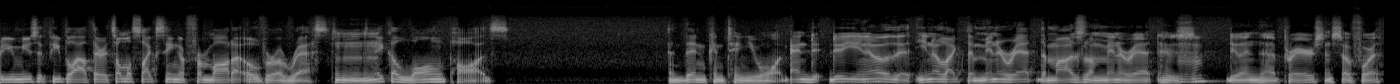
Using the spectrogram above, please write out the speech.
For you music people out there, it's almost like seeing a fermata over a rest. Take a long pause, and then continue on. And do you know that, you know, like the minaret, the Muslim minaret who's Mm-hmm. doing the prayers and so forth?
